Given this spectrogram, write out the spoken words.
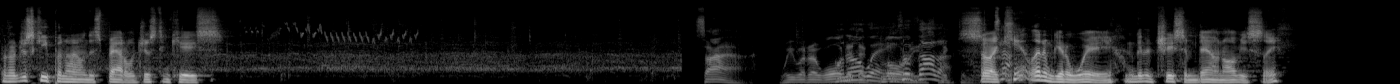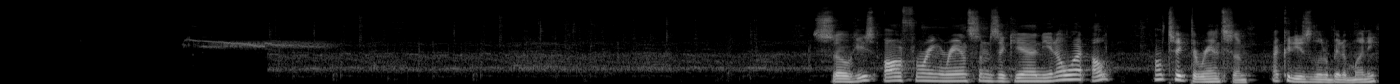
But I'll just keep an eye on this battle just in case. Sire, We were awarded our a way for glorious valor. victory. So I can't let him get away. I'm gonna chase him down, obviously. So he's offering ransoms again. You know what? I'll I'll take the ransom. I could use a little bit of money.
